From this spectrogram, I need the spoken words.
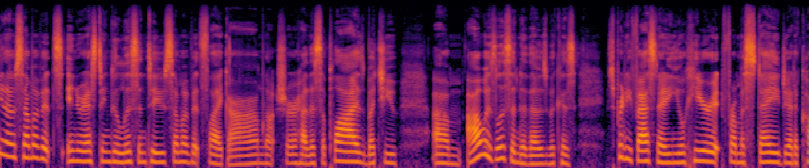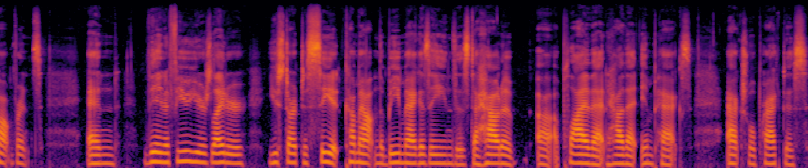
You know, some of it's interesting to listen to. Some of it's like I'm not sure how this applies, but you, um, I always listen to those because it's pretty fascinating. You'll hear it from a stage at a conference, and then a few years later, you start to see it come out in the bee magazines as to how to uh, apply that, how that impacts actual practice.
